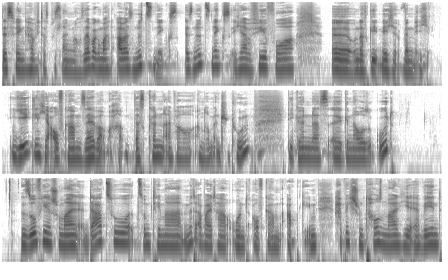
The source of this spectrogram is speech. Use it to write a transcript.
Deswegen habe ich das bislang noch selber gemacht, aber es nützt nichts. Es nützt nichts. Ich habe viel vor äh, und das geht nicht, wenn ich jegliche Aufgaben selber mache. Das können einfach auch andere Menschen tun. Die können das äh, genauso gut. So viel schon mal dazu zum Thema Mitarbeiter und Aufgaben abgeben. Habe ich schon tausendmal hier erwähnt.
